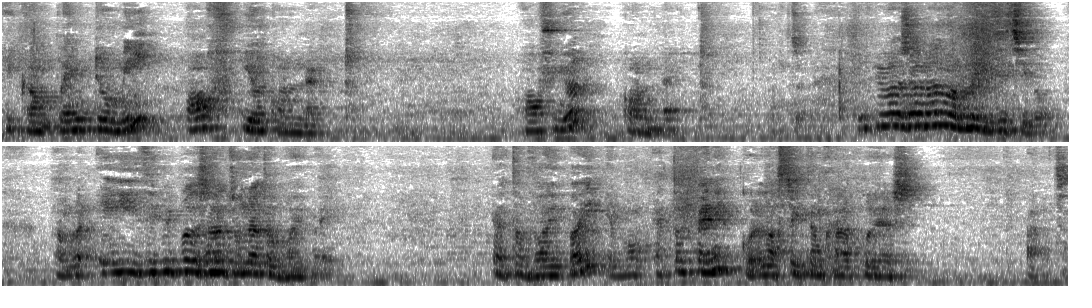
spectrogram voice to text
He complain to me of your conduct of your conduct প্রিপারেশনটা আমাদের ইজি ছিল। আমরা এই ইজি প্রিপারেশনের জন্য এত ভয় পাই। এত ভয় পাই এবং এত প্যানিক করে লাস্টে একদম খারাপ করে আসি। আচ্ছা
